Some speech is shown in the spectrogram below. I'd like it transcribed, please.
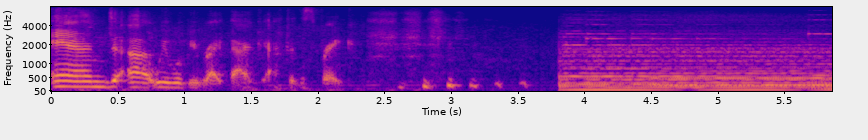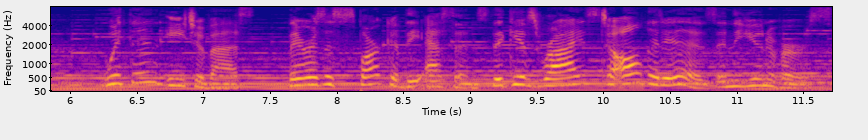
and uh, we will be right back after this break. Within each of us, there is a spark of the essence that gives rise to all that is in the universe.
